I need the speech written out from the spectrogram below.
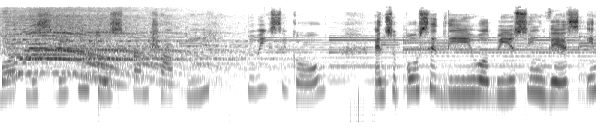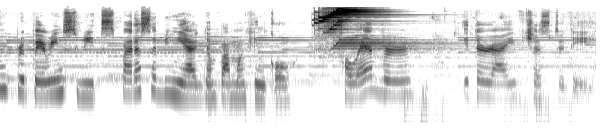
Bought these baking tools from Shopee two weeks ago and supposedly will be using this in preparing sweets para sa binyag ng pamangkin ko. However, it arrived just today.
